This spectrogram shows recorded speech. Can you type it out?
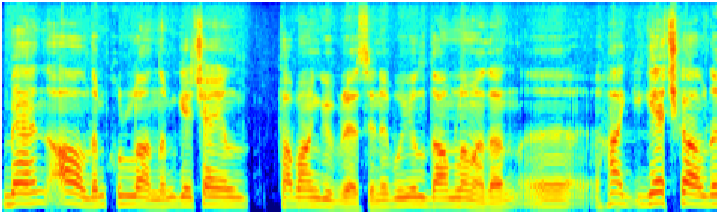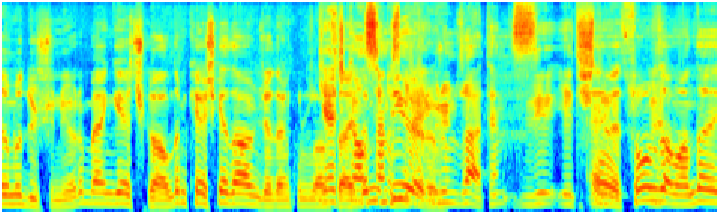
Ben aldım, kullandım. Geçen yıl taban gübresini, bu yıl damlamadan. e, ha geç kaldığımı düşünüyorum. Ben geç kaldım. Keşke daha önceden Geç kullansaydım kalsanız bile diyorum. ürün zaten sizi yetişti. Evet, son Ve zamanda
